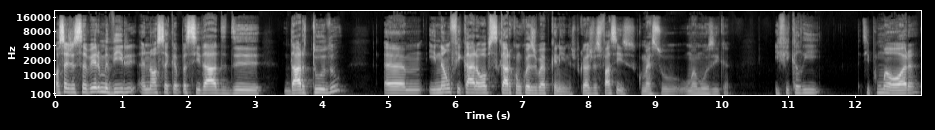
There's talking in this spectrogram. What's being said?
Ou seja, saber medir a nossa capacidade de dar tudo um, e não ficar a obcecar com coisas bem pequeninas, porque eu às vezes faço isso, começo uma música e fico ali tipo uma hora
